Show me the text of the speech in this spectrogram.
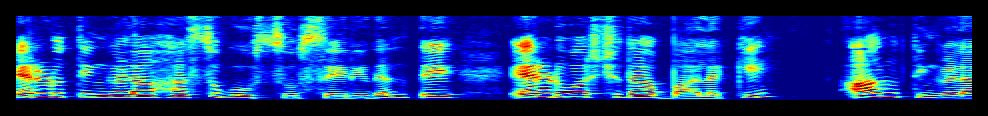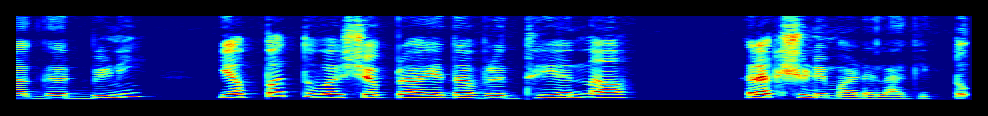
ಎರಡು ತಿಂಗಳ ಹಸುಗೂಸು ಸೇರಿದಂತೆ ಎರಡು ವರ್ಷದ ಬಾಲಕಿ, ಆರು ತಿಂಗಳ ಗರ್ಭಿಣಿ, ಎಪ್ಪತ್ತು ವರ್ಷ ಪ್ರಾಯದ ವೃದ್ಧೆಯನ್ನ ರಕ್ಷಣೆ ಮಾಡಲಾಗಿತ್ತು.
